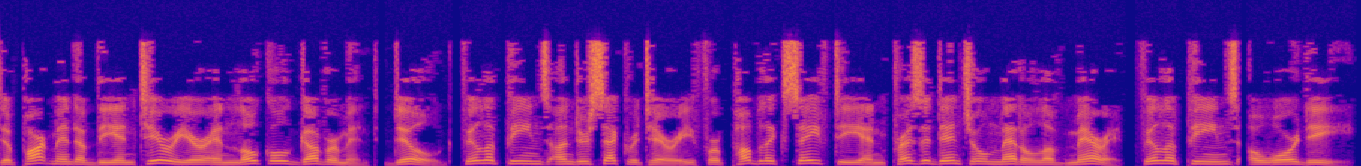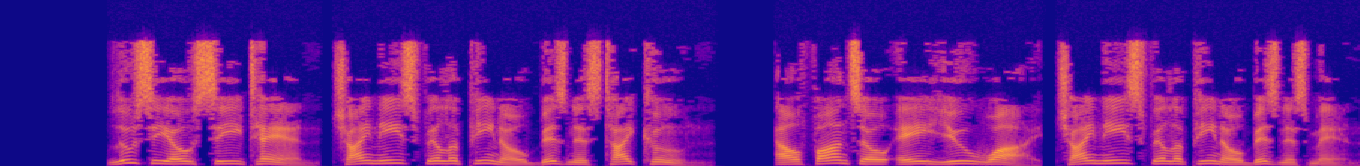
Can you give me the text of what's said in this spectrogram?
Department of the Interior and Local Government DILG, Philippines Undersecretary for Public Safety and Presidential Medal of Merit Philippines awardee. Lucio C. Tan, Chinese-Filipino business tycoon. Alfonso Auy, Chinese-Filipino businessman,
